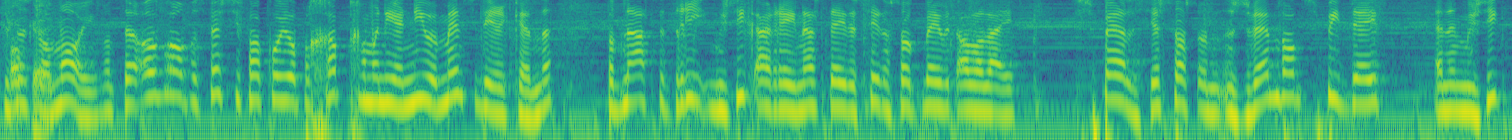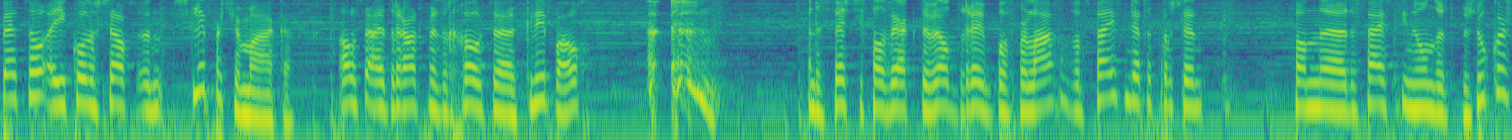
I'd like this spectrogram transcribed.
Dus dat is wel mooi. Want eh, overal op het festival kon je op een grappige manier nieuwe mensen leren kennen. Want naast de drie muziekarena's deden zingers ook mee met allerlei spelletjes. Zoals een, zwemband, speeddate en een muziekbattle. En je kon er zelfs een slippertje maken. Alles uiteraard met een grote knipoog. En het festival werkte wel drempelverlagend. Want 35% van eh, de 1500 bezoekers...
